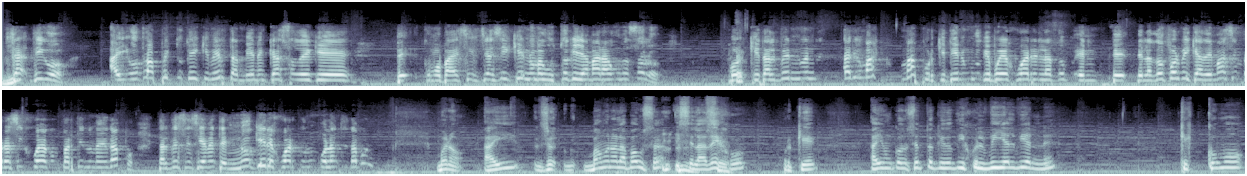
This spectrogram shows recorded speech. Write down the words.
O sea, digo, hay otro aspecto que hay que ver también en caso de que, de- como para decir, ya sí que no me gustó que llamara a uno solo. Porque tal vez no es necesario más, más porque tiene uno que puede jugar en las dos, en- de, de las dos formas y que además en Brasil juega compartiendo medio campo. Tal vez sencillamente no quiere jugar con un volante tapón. Bueno, ahí yo- vámonos a la pausa y se la Sí. dejo, porque hay un concepto que dijo el Villa el viernes, que es cómo,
